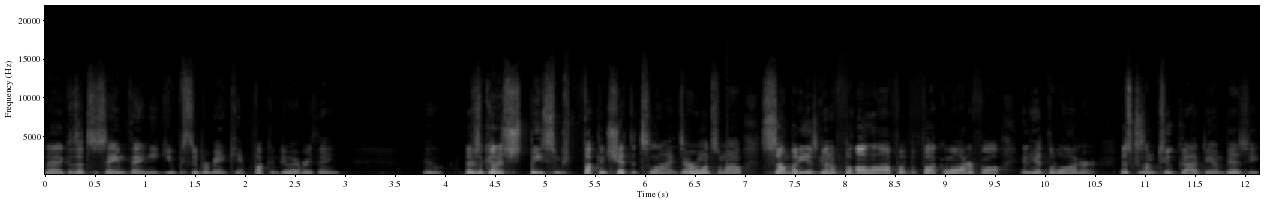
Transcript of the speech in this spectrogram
that because it's the same thing. He, Superman can't fucking do everything. You know, there's going to be some fucking shit that slides every once in a while. Somebody is going to fall off of a fucking waterfall and hit the water just because I'm too goddamn busy.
